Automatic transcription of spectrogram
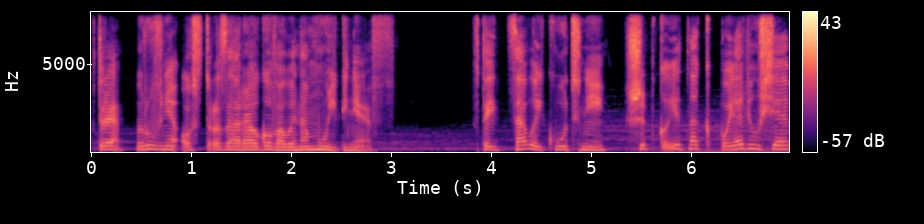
które równie ostro zareagowały na mój gniew. W tej całej kłótni szybko jednak pojawił się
